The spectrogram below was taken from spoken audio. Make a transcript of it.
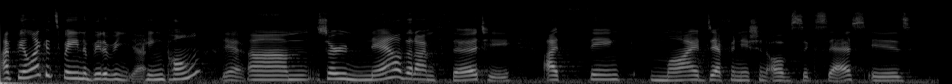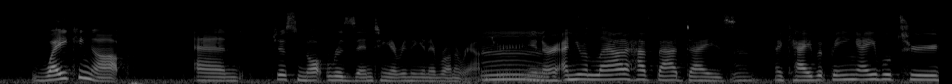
I feel like it's been a bit of a Yeah. ping pong. Yeah. Um, so now that I'm 30, I think my definition of success is waking up and just not resenting everything and everyone around you, you know, and you're allowed to have bad days, okay, but being able to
